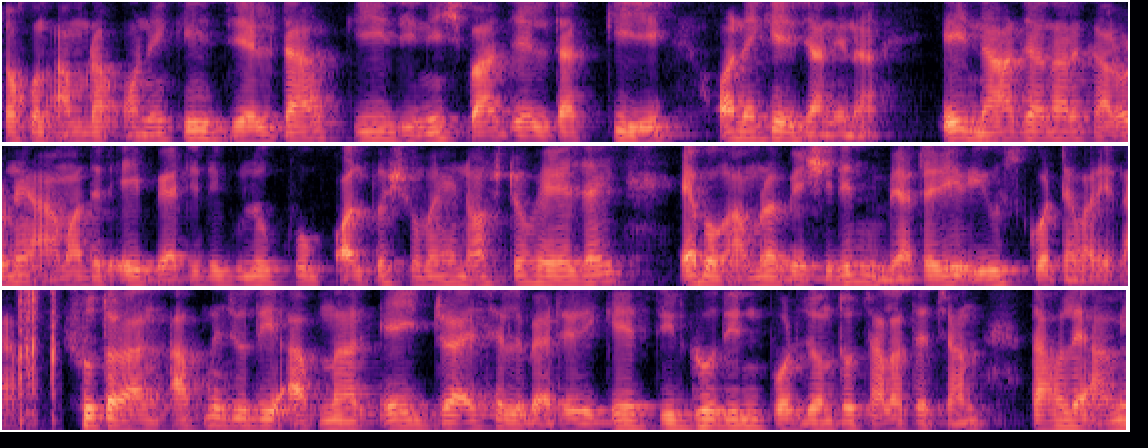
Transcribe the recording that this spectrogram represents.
তখন আমরা অনেকেই জেলটা কি জিনিস বা জেলটা কি অনেকেই জানি না। এই না জানার কারণে আমাদের এই ব্যাটারিগুলো খুব অল্প সময়ে নষ্ট হয়ে যায় এবং আমরা বেশি দিন ব্যাটারি ইউজ করতে পারি না। সুতরাং আপনি যদি আপনার এই ড্রাই সেল ব্যাটারিকে দীর্ঘদিন পর্যন্ত চালাতে চান, তাহলে আমি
